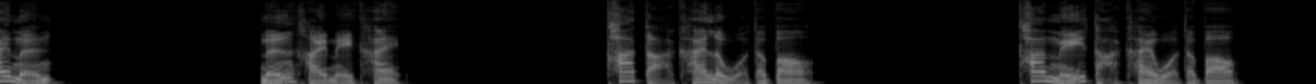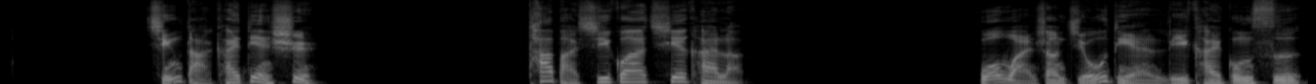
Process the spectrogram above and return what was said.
开门。门还没开。他打开了我的包。他没打开我的包。请打开电视。他把西瓜切开了。我晚上九点离开公司。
